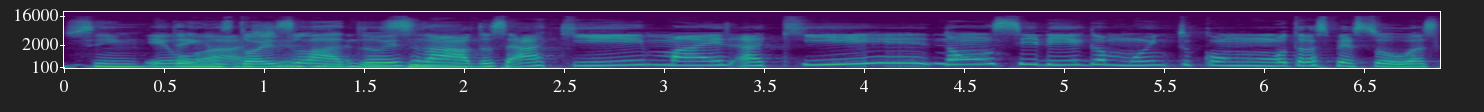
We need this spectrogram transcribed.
Sim, Eu tem os acho. dois lados. Dois né? lados. Aqui, mas aqui não se liga muito com outras pessoas,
